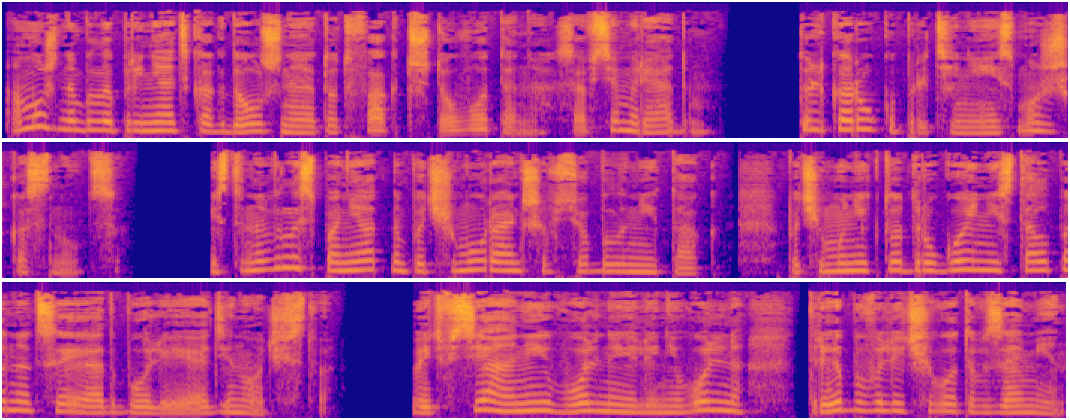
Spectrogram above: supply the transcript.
А можно было принять как должное тот факт, что вот она, совсем рядом. Только руку протяни и сможешь коснуться. И становилось понятно, почему раньше все было не так, почему никто другой не стал панацеей от боли и одиночества, ведь все они, вольно или невольно, требовали чего-то взамен.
